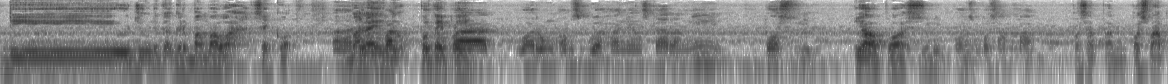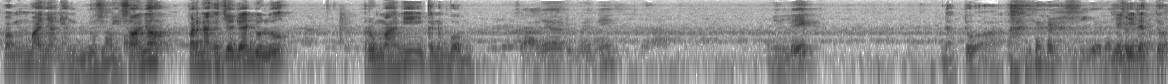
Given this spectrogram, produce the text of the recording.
di ujung dekat gerbang bawah seko Ah, di balai tempat- untuk PPP warung Om Sebuahan yang sekarang nih pos dulu. ya pos. Dulu pos pos apa? pos apa pos apa banyaknya dulu sini. soalnya pernah kejadian dulu rumah ini kena bom. Soalnya rumah ini milik datuk ah. iya dan jadi datuk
